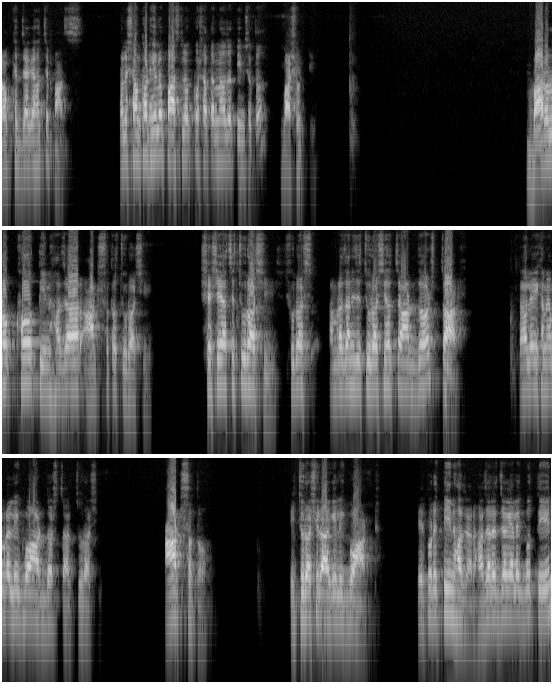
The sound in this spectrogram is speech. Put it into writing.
লক্ষের জায়গা হচ্ছে পাঁচ। তাহলে সংখ্যাটি হলো পাঁচ লক্ষ সাতান্ন হাজার তিনশত বাষট্টি। বারো লক্ষ তিন হাজার আটশত চুরাশি। শেষে আছে চুরাশি। চুরাশি আমরা জানি যে চুরাশি হচ্ছে আট দশ চার। তাহলে এখানে আমরা লিখব আট দশ চার, চুরাশি। আট শত এই চুরাশির আগে লিখব আট। এরপরে তিন হাজার। হাজারের জায়গায় লিখব তিন।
